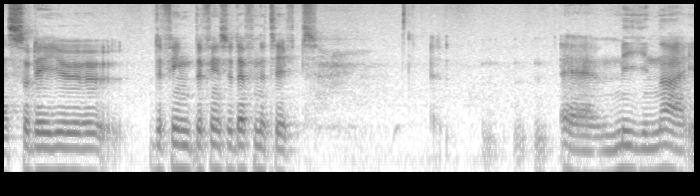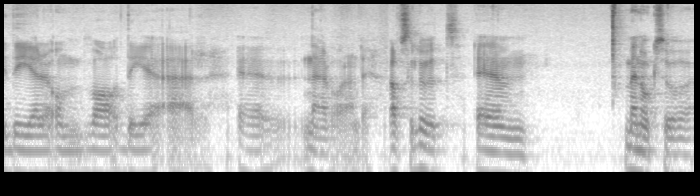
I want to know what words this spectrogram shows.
Eh, så det är ju, det, fin, det finns ju definitivt eh, mina idéer om vad det är eh, närvarande, absolut. Eh, men också,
